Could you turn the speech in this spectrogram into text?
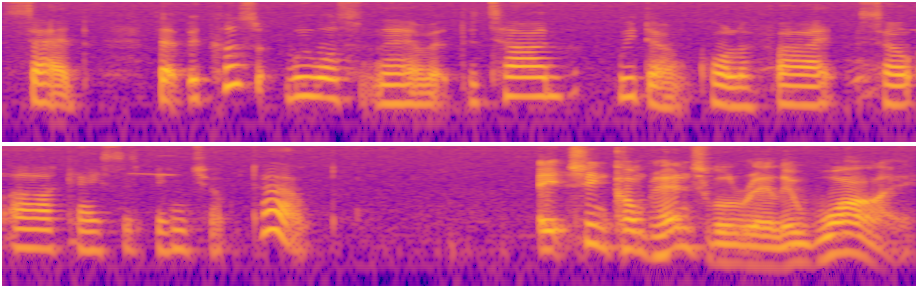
said that because we wasn't there at the time, we don't qualify, so our case has been chucked out. It's incomprehensible, really, why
